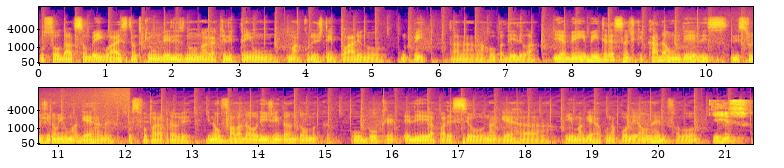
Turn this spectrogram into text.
os soldados são bem iguais, tanto que um deles no, no HQ ele tem um- uma cruz de templário no, no peito, tá? Na, na roupa dele lá. E é bem, bem interessante que cada um deles, eles surgiram em uma guerra, né? Se você for parar pra ver. E não fala da origem da Andrômaca. O Booker, ele apareceu na guerra, em uma guerra com Napoleão, né? Ele falou. Isso.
